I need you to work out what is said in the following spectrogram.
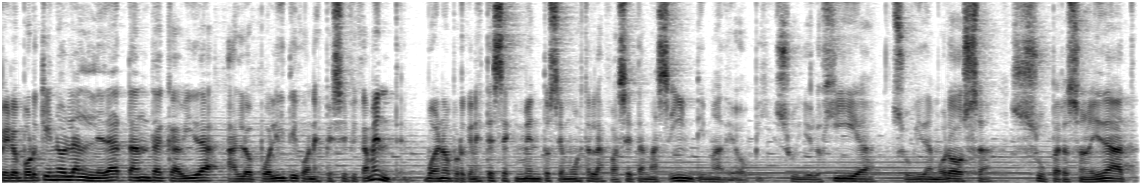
Pero ¿por qué Nolan le da tanta cabida a lo político en específicamente? Bueno, porque en este segmento se muestra la faceta más íntima de Opie, su ideología, su vida amorosa, su personalidad,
